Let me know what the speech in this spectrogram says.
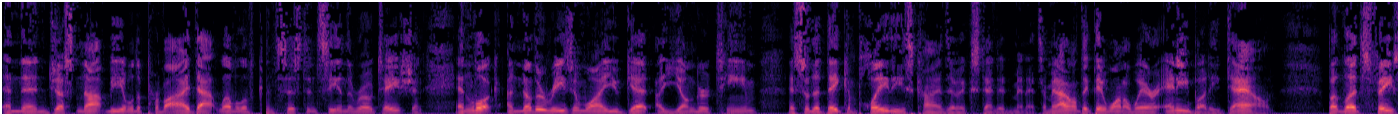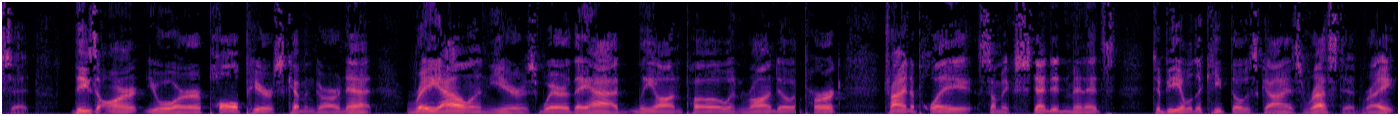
and then just not be able to provide that level of consistency in the rotation. And look, another reason why you get a younger team is so that they can play these kinds of extended minutes. I mean, I don't think they want to wear anybody down, but let's face it, these aren't your Paul Pierce, Kevin Garnett, Ray Allen years where they had Leon Powe and Rondo and Perk trying to play some extended minutes to be able to keep those guys rested, right?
